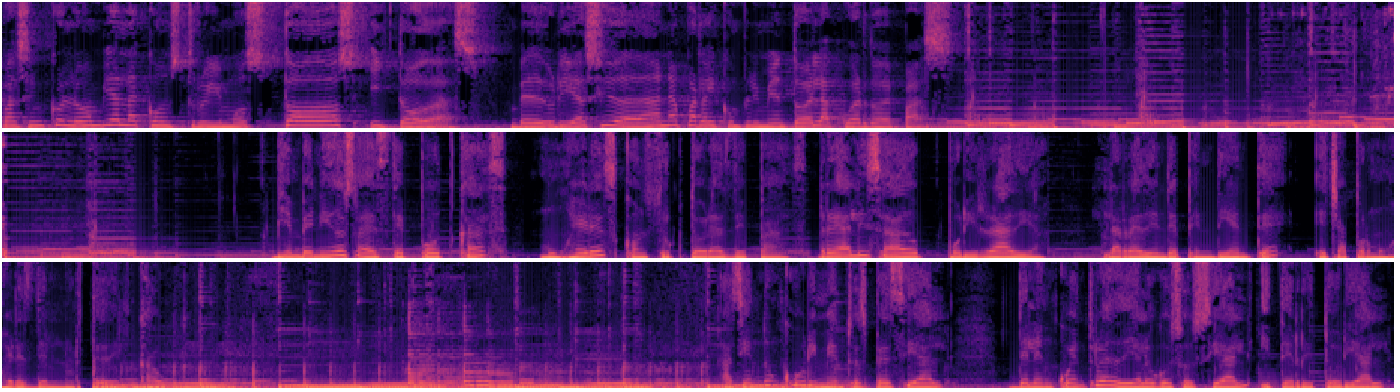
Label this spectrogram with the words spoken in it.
paz en Colombia la construimos todos y todas. Veeduría Ciudadana para el cumplimiento del acuerdo de paz. Bienvenidos a este podcast Mujeres Constructoras de Paz, realizado por Irradia, la radio independiente hecha por mujeres del norte del Cauca. Haciendo un cubrimiento especial del encuentro de diálogo social y territorial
